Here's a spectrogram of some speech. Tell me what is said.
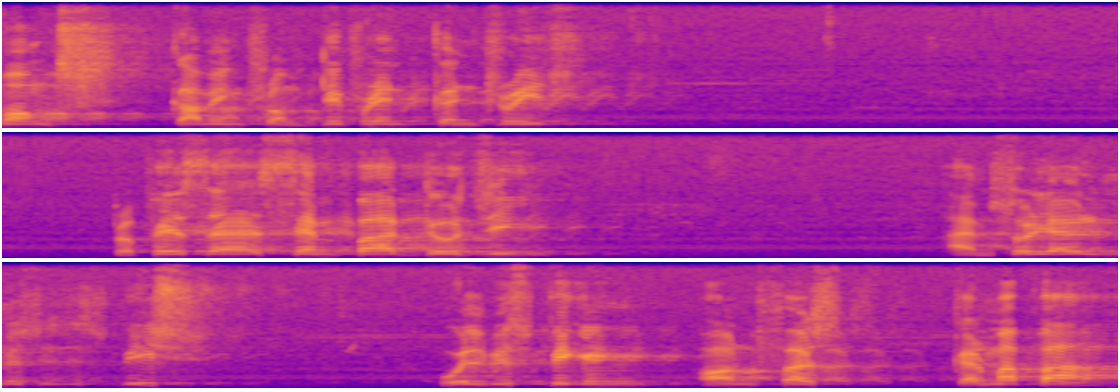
monks coming from different countries, Professor Sempa Dorje, I'm sorry I will miss his speech, who will be speaking on first Karmapa,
